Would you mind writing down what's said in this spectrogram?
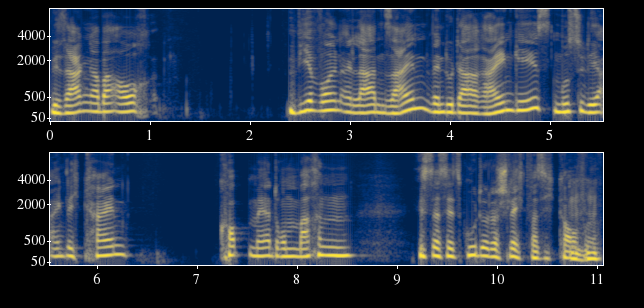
Wir sagen aber auch, wir wollen ein Laden sein. Wenn du da reingehst, musst du dir eigentlich keinen Kopf mehr drum machen, ist das jetzt gut oder schlecht, was ich kaufe. Mhm.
